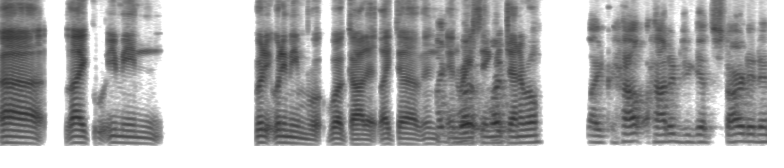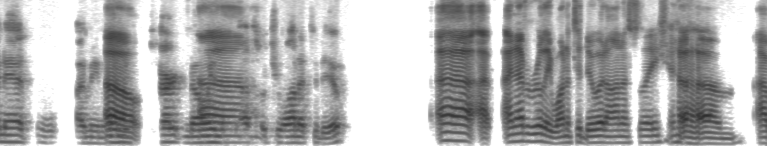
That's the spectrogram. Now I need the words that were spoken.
Uh, like you mean? What What do you mean? What got it? Like uh, in, like in what, racing what, in general? Like how how did you get started in it? I mean, when oh, start knowing that that's um what you wanted to do? Uh, I, I never really wanted to do it honestly. Um, I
